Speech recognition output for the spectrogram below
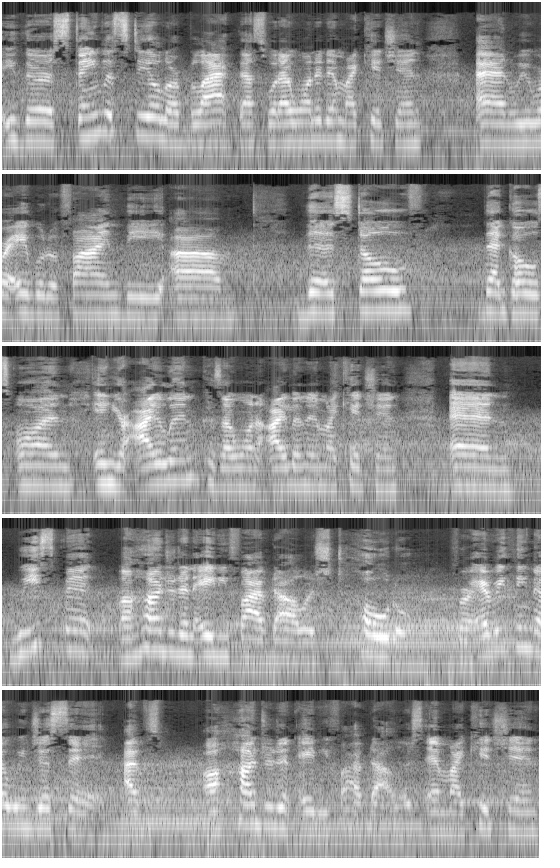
either stainless steel or black. That's what I wanted in my kitchen, and we were able to find the um, the stove that goes on in your island because I want an island in my kitchen, and we spent $185 total for everything that we just said. I've $185 and my kitchen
